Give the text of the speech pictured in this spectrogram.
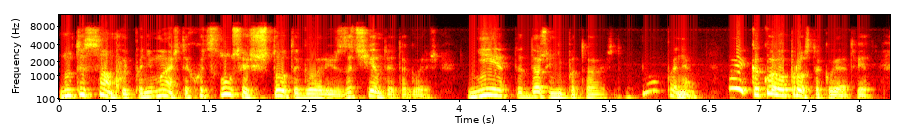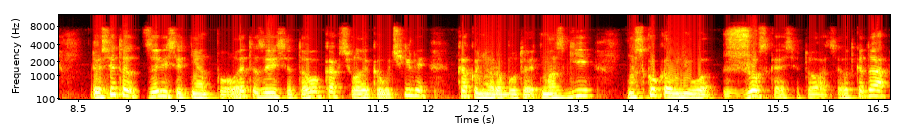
ну ты сам хоть понимаешь, ты хоть слушаешь, что ты говоришь, зачем ты это говоришь. Нет, ты даже не пытаешься. Ну, понятно. Ну и какой вопрос, такой ответ. То есть это зависит не от пола, это зависит от того, как человека учили, как у него работают мозги, насколько у него жесткая ситуация. Вот когда,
